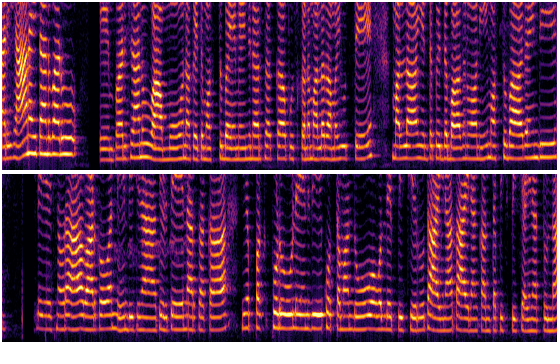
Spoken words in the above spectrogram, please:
పరిశాన్ అవుతాడు వాడు. ఏం పరిశాను వామ్మో నాకైతే మస్తు భయమైంది నరసక్క పుష్కన మళ్ళా రమ చూస్తే మళ్ళా ఎంత పెద్ద బాధను అని మస్తు బాధ అయింది. ఇట్లా చేసినవరా? వాడుకోవని నేను తిట్టినా తిడితే నర్సక్క. ఎప్పప్పుడు లేనిది కొత్త మందు ఒకళ్ళు తెప్పించారు తాగినా తాగినాక అంత పిచ్చి పిచ్చి అయినట్టున్నా.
